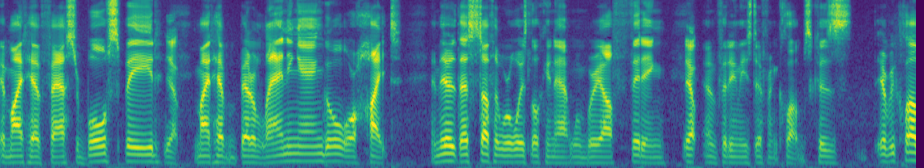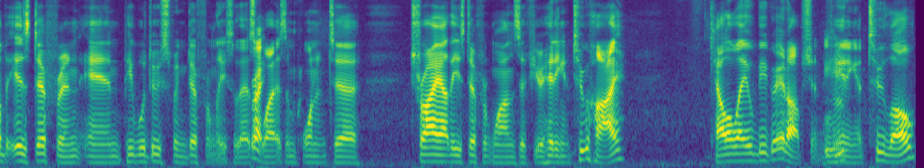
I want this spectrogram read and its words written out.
It might have faster ball speed. Yep. It might have a better landing angle or height. And there, that's stuff that we're always looking at when we are fitting Yep. and fitting these different clubs because every club is different and people do swing differently. So that's Right. why it's important to try out these different ones. If you're hitting it too high, Callaway would be a great option. If Mhm. you're hitting it too low,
